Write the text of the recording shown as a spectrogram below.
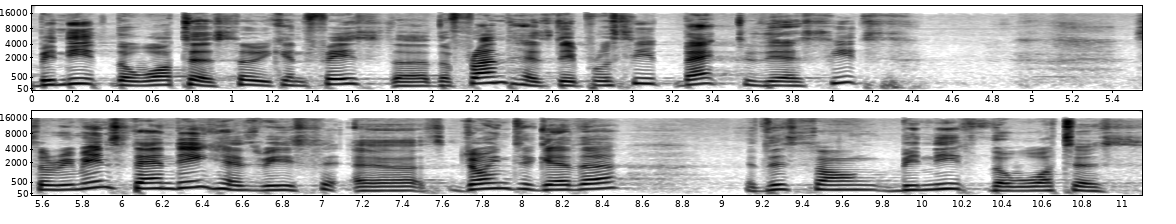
Beneath the Waters. So you can face the, the front as they proceed back to their seats. So remain standing as we uh, join together this song, Beneath the Waters.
